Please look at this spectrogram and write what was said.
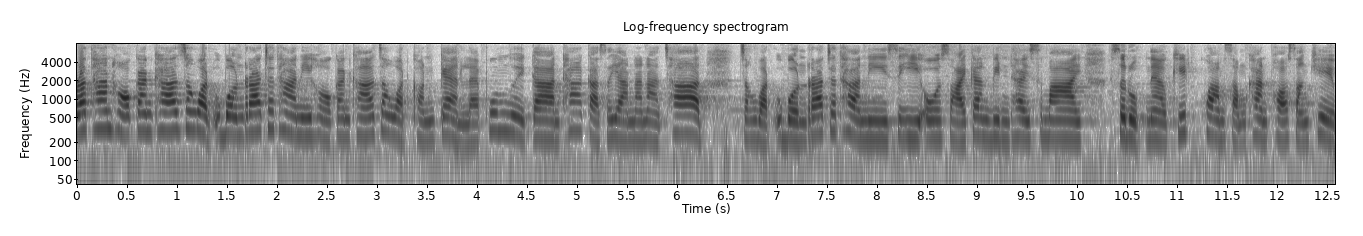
ประธานหอการค้าจังหวัดอุบลราชธานีหอการค้าจังหวัดขอนแก่น และผู้อำนวยการท่าอากาศยานนานาชาติ จังหวัดอุบลราชธานี CEO สายการบินไทยสมายสรุปแนวคิดความสำคัญพอสังเขป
